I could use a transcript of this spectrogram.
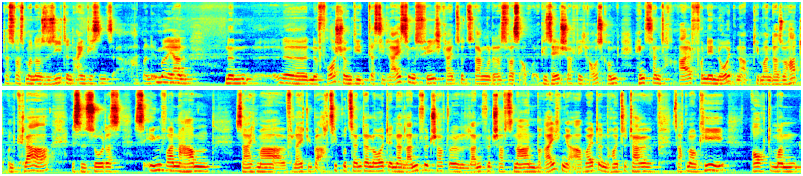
das, was man da so sieht. Und eigentlich hat man immer ja einen, einen eine, eine Vorstellung, die, dass die Leistungsfähigkeit sozusagen oder das, was auch gesellschaftlich rauskommt, hängt zentral von den Leuten ab, die man da so hat. Und klar ist es so, dass es irgendwann haben, sage ich mal, vielleicht über 80 Prozent der Leute in der Landwirtschaft oder landwirtschaftsnahen Bereichen gearbeitet. Und heutzutage sagt man, okay, brauchte man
